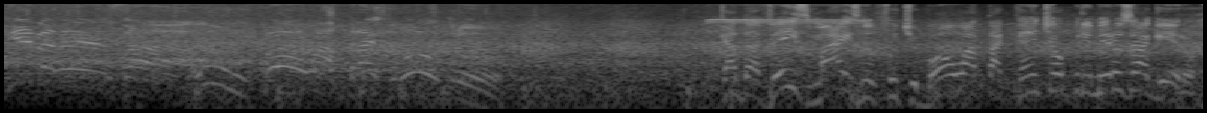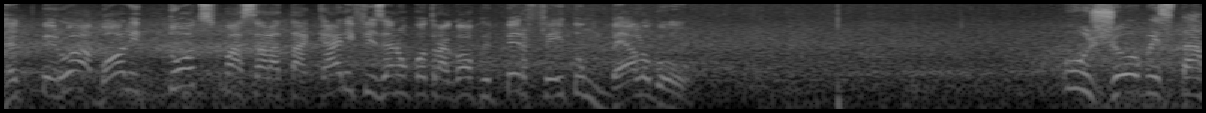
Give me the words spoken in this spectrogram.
que beleza. Um gol atrás do outro. Cada vez mais no futebol, o atacante é o primeiro zagueiro. Recuperou a bola e todos passaram a atacar e fizeram um contragolpe perfeito, um belo gol. O jogo está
